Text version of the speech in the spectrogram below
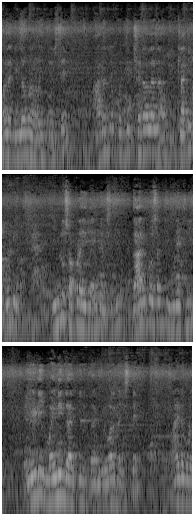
మళ్ళీ నిన్న కూడా పోయి చూస్తే ఆ రోజు కొద్ది క్షణాలన్నా ఇట్లాంటి భూమి ఇండ్లు సపోర్ట్ అయిందని తెలిసింది. దానికోసానికి ఇమ్మీడియట్లీ ఏడీ మైనింగ్ గారికి దాని వివరణ ఇస్తే ఆయన కూడా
